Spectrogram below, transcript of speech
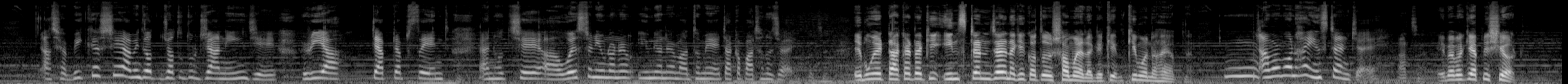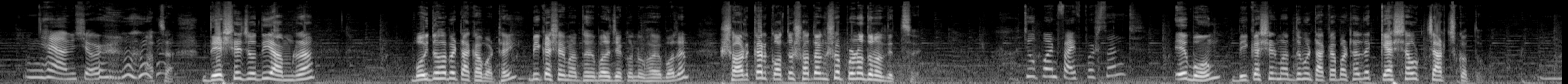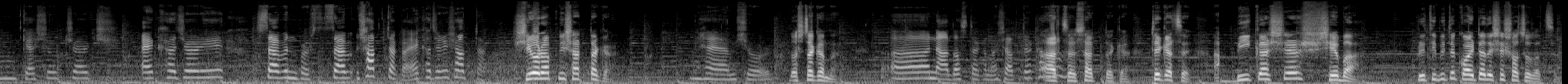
আচ্ছা বিকাশে আমি যত- যতদূর জানি যে Ria Tap Tap Send and হচ্ছে ওয়েস্টার্ন ইউনিয়নের ইউনিয়নের মাধ্যমে টাকা পাঠানো যায়। এবং এই টাকাটা কি ইনস্ট্যান্ট যায় নাকি কত সময় লাগে? কি- মনে হয় আপনার? আমার মনে হয় ইনস্ট্যান্ট যায়। আচ্ছা এ ব্যাপারে কি আপনি শিওর হ্যাঁ আমি শিওর আচ্ছা দেশে যদি আমরা বৈধভাবে টাকা পাঠাই বিকাশের মাধ্যমে বলে যে কোনোভাবে বলেন সরকার কত শতাংশ প্রণোদনা দিচ্ছে? টু পয়েন্ট ফাইভ পার্সেন্ট এবং বিকাশের মাধ্যমে টাকা পাঠালে ক্যাশ আউট চার্জ কত? ক্যাশ আউট চার্জ এক হাজারে সেভেন পার্সেন্ট সাত টাকা এক হাজারে সাত টাকা। শিওর আপনি ষাট টাকা? হ্যাঁ আমি শিওর দশ টাকা না? না দশ টাকা না সাত টাকা। আচ্ছা ষাট টাকা। ঠিক আছে। বিকাশের সেবা পৃথিবীতে কয়টা দেশে সচল আছে?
